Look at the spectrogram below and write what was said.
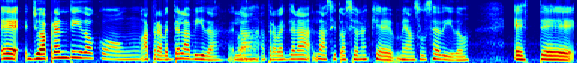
eh, yo he aprendido con, a través de la vida. A través de la- las situaciones que me han sucedido. Este,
